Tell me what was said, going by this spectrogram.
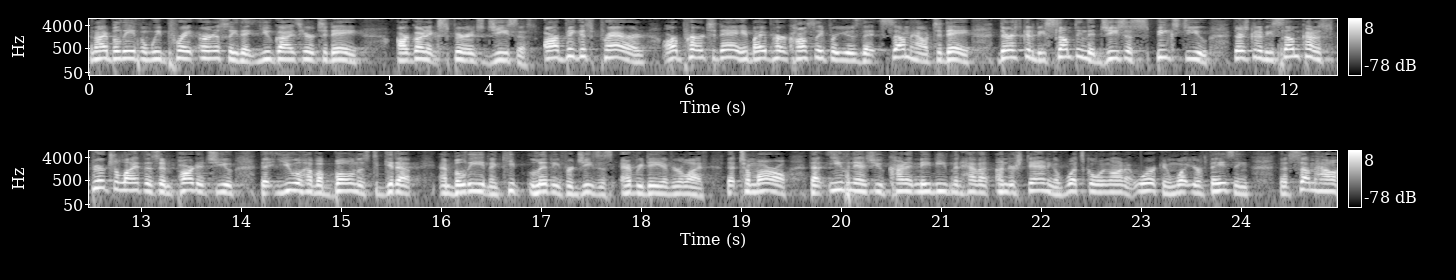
And I believe, and we pray earnestly that you guys here today are going to experience Jesus. Our biggest prayer, our prayer today, my prayer constantly for you is that somehow today there's going to be something that Jesus speaks to you. There's going to be some kind of spiritual life that's imparted to you that you will have a boldness to get up and believe and keep living for Jesus every day of your life. That tomorrow, that even as you kind of maybe even have an understanding of what's going on at work and what you're facing, that somehow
